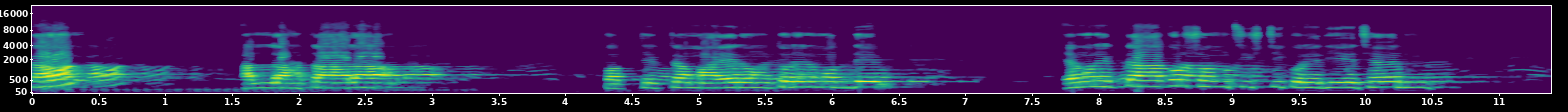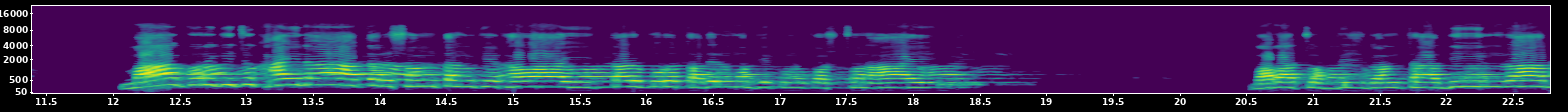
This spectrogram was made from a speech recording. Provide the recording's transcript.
কারণ আল্লাহ প্রত্যেকটা মায়ের অন্তরের মধ্যে এমন একটা আকর্ষণ সৃষ্টি করে দিয়েছেন। মা কোনো কিছু খায় না, তার সন্তানকে খাওয়াই তারপরও তাদের মধ্যে কোনো কষ্ট নাই। বাবা চব্বিশ ঘণ্টা দিন রাত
